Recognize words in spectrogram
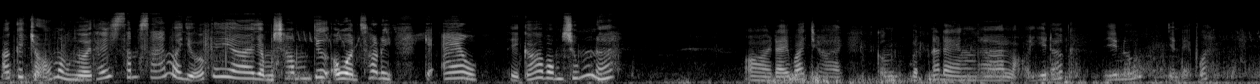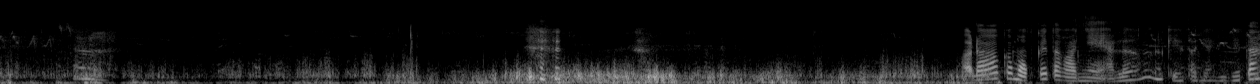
Ở cái chỗ mà mọi người thấy xám xám ở giữa cái ờ, dòng sông chứ. Ồ sorry, cái ao thì có bông súng nữa. Ôi, đây quá trời. Con vịt nó đang ờ, lội dưới đất, dưới nước. Nhìn đẹp quá. À. ở đó có một cái tòa nhà lớn nữa kìa, tòa nhà gì vậy ta?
